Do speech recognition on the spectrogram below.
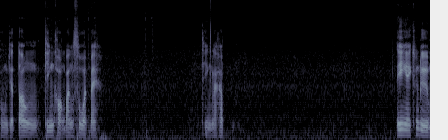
คงจะต้องทิ้งของบางส่วนไป ทิ้งแล้วครับ นี่ไงเครื่องดื่ม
